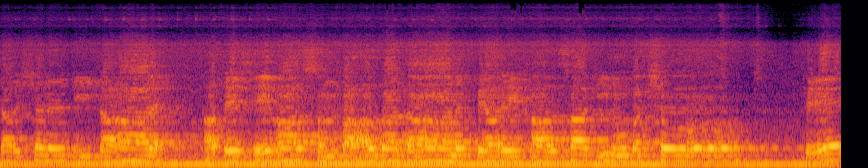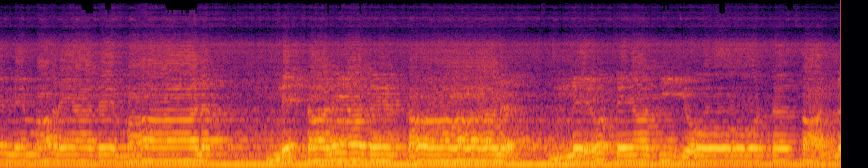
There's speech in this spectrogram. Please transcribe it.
ਦਰਸ਼ਨ ਦੀਦਾਰ ਅਤੇ ਸੇਵਾ ਸੰਭਾਲ ਦਾ ਦਾਨ ਪਿਆਰੇ ਖਾਲਸਾ ਜੀ ਨੂੰ ਬਖਸ਼ੋ। ਫੇਰ ਨਿਮਾਣਿਆਂ ਦੇ ਮਾਨ ਨਿਤਾਣਿਆਂ ਦੇ ਤਾਨ ਨਿਉਟਿਆਂ ਦੀ ਓਟ ਧੰਨ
